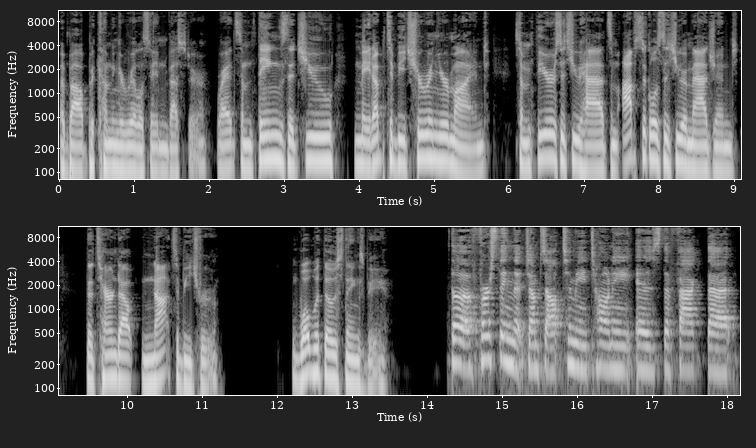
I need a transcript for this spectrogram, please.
about becoming a real estate investor, right? Some things that you made up to be true in your mind, some fears that you had, some obstacles that you imagined that turned out not to be true. What would those things be? The first thing that jumps out to me, Tony, is the fact that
